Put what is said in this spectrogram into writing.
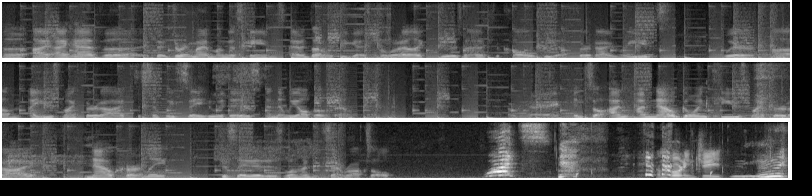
Uh, I, I have, uh, d- during my Among Us games, I haven't done it with you guys, but what I like to do is I like to call the uh, third eye reads, where, um, I use my third eye to simply say who it is, and then we all vote them. Okay. And so I'm I'm now going to use my third eye, now currently, to say that it is 100% rock salt. What? I'm voting G. I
